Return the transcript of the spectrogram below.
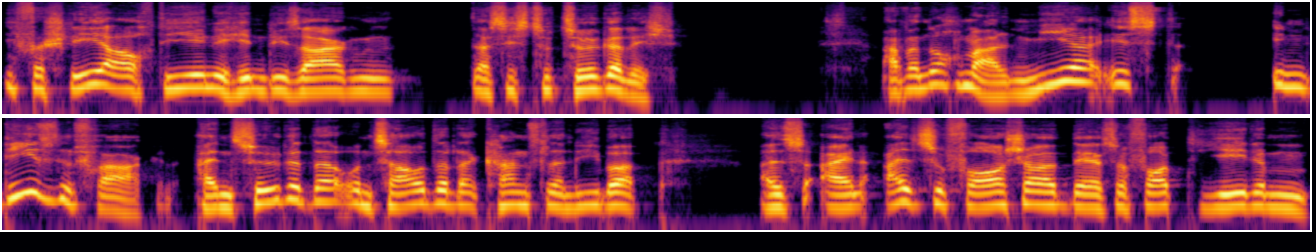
ich verstehe auch diejenigen, die sagen, das ist zu zögerlich. Aber nochmal, mir ist in diesen Fragen ein zögernder und zaudernder Kanzler lieber als ein allzu Forscher, der sofort jedem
